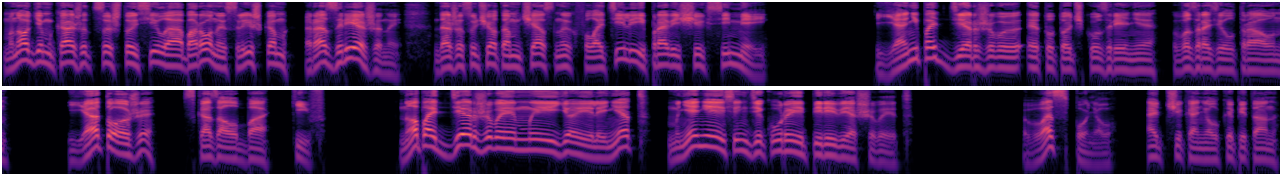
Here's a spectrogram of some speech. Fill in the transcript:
Многим кажется, что силы обороны слишком разрежены, даже с учетом частных флотилий и правящих семей. «Я не поддерживаю эту точку зрения», — возразил Траун. «Я тоже», — сказал Ба Киф. «Но поддерживаем мы ее или нет, мнение Синдикуры перевешивает». «Вас понял», — отчеканил капитан.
